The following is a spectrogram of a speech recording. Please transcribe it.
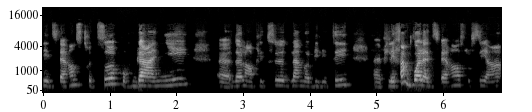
les différentes structures pour gagner euh, de l'amplitude, de la mobilité. Euh, puis les femmes voient la différence aussi. Hein,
